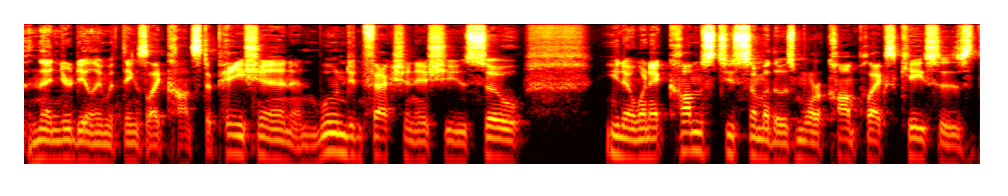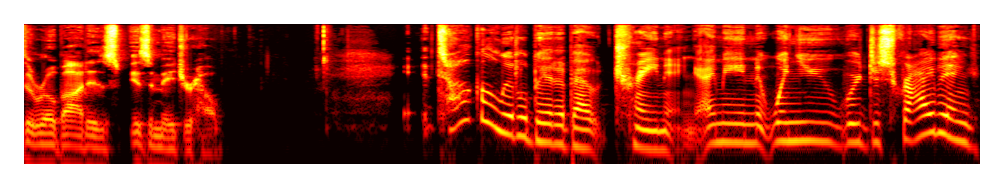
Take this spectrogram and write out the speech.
and then you're dealing with things like constipation and wound infection issues. So, you know, when it comes to some of those more complex cases, the robot is is a major help. Talk a little bit about training. I mean, when you were describing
